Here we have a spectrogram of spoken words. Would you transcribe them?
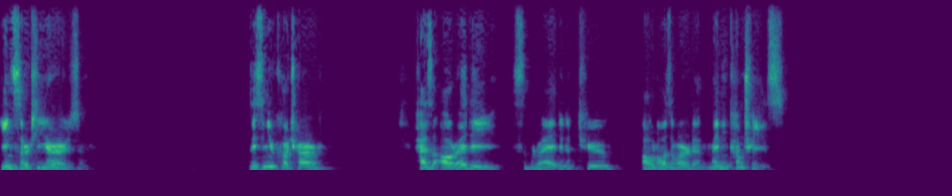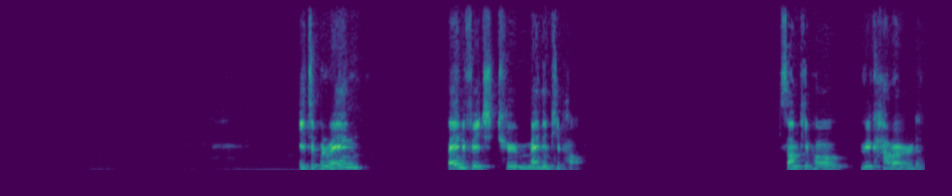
In 30 years, this new culture has already spread to all over the world, many countries. It brings benefit to many people. Some people recovered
